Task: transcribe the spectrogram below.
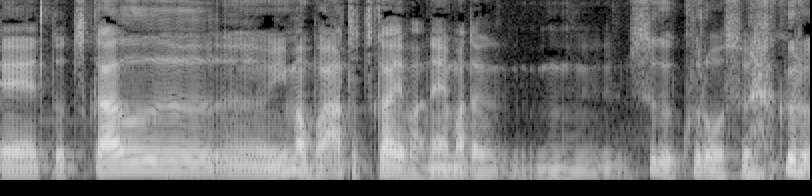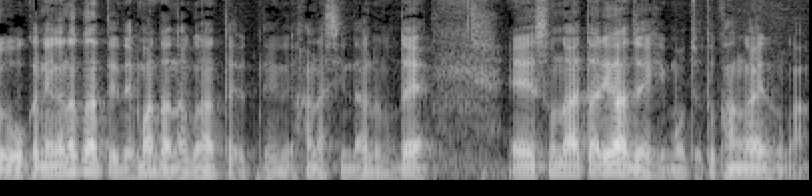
えっ、ー、と、使う、今バーッと使えばね、まだ、うん、すぐ苦労する、来るお金がなくなってね、まだなくなったよっていう話になるので、えー、そのあたりはぜひもうちょっと考えるのが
